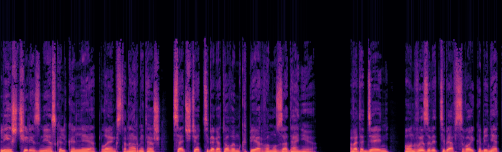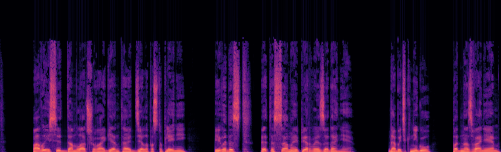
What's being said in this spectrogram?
Лишь через несколько лет Лэнгстон Армитаж сочтет тебя готовым к первому заданию. В этот день он вызовет тебя в свой кабинет, повысит до младшего агента отдела поступлений и выдаст это самое первое задание — добыть книгу под названием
